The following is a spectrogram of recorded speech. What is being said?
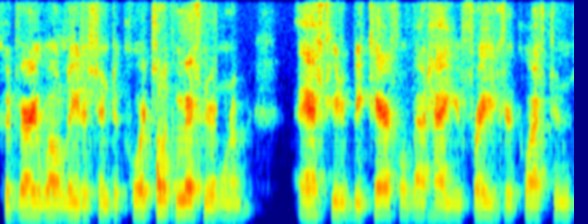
could very well lead us into court. So, Commissioner, I want to ask you to be careful about how you phrase your questions.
